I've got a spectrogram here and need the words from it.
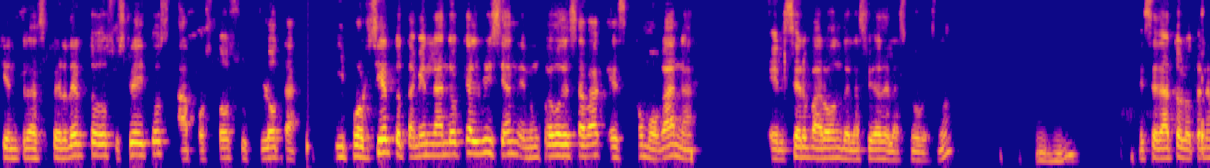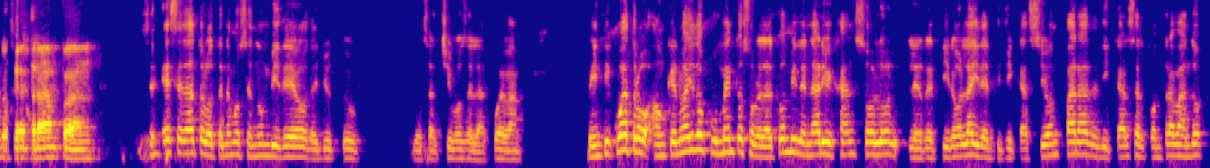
quien tras perder todos sus créditos apostó su flota. Y por cierto, también Lando Calrissian en un juego de Sabak es como gana el ser varón de la Ciudad de las Nubes, ¿no? Ese dato lo tenemos. Hacía trampa. Ese, dato lo tenemos en un video de YouTube, los archivos de la cueva. 24. Aunque no hay documentos sobre el halcón milenario y Han Solo le retiró la identificación para dedicarse al contrabando,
